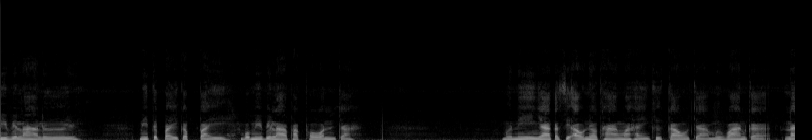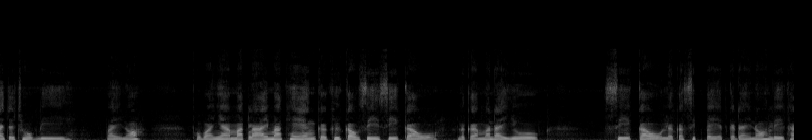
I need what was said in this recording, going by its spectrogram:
มีเวลาเลย มีแต่ไปกับไปบ่มีเวลาพักพรจ้ะเมื่อนี้ยาก็สิเอาแนวทางมาให้คือเก่าจ้ะมือว่านก็น่าจะโชคดีไปเนาะเพราะว่ายามักร้ายมักแห้งก็คือเก่าซีซีเก่าแล้วก็มาได้อยู่ สี่เก่าแล้วก็สิบแปดก็ได้เนาะเลขา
